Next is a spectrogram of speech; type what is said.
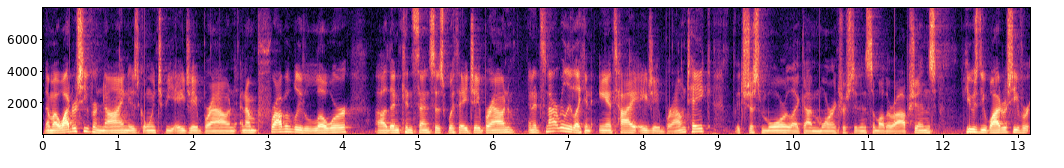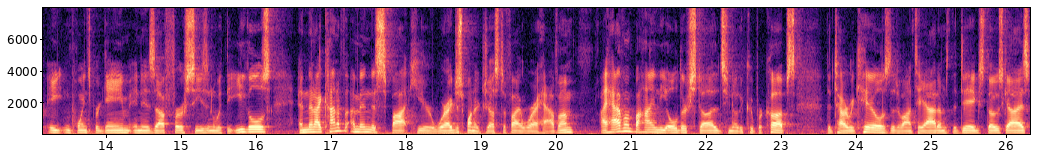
Now, my wide receiver nine is going to be A.J. Brown, and I'm probably lower uh, than consensus with A.J. Brown. And it's not really like an anti A.J. Brown take, it's just more like I'm more interested in some other options. He was the wide receiver eight in points per game in his uh, first season with the Eagles. And then I kind of I'm in this spot here where I just want to justify where I have him. I have him behind the older studs, you know, the Cooper Cups, the Tyreek Hills, the Davante Adams, the Diggs, those guys.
